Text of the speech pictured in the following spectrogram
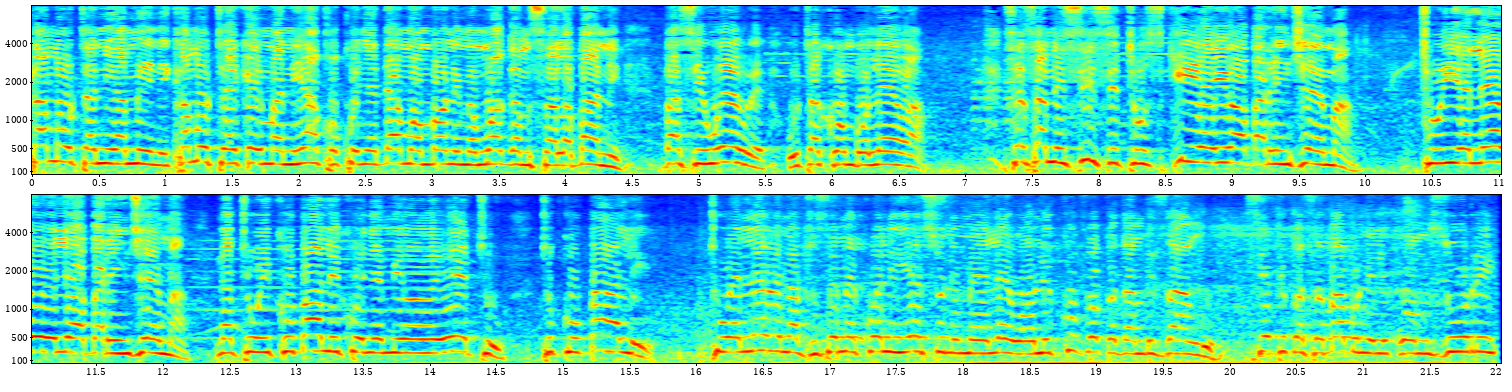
kama utaniamini, kama utaweka imani yako kwenye damu ambayo nimemwaga msalabani, basi wewe utakombolewa. Sasa ni sisi tusikie hiyo habari njema, tuielewe ile habari njema na tuikubali kwenye mioyo yetu, tukubali tuelewe na tuseme kweli, Yesu, nimeelewa, ulikufa kwa dhambi zangu, sieti kwa sababu nilikuwa mzuri,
